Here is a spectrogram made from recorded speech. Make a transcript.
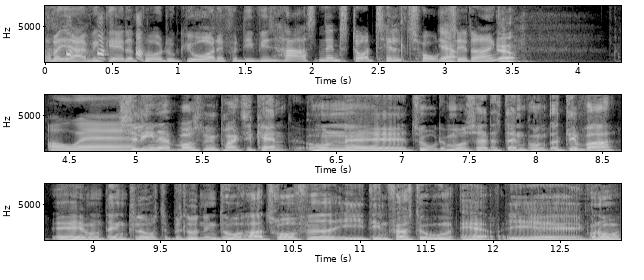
og jeg, vi gættede på, at du gjorde det, fordi vi har sådan en stor tiltro Ja. til dig, ikke? Ja. Og øh, Selina, vores nye praktikant, hun øh, tog det modsatte standpunkt, og det var øh, den klogeste beslutning, du har truffet i din første uge her i øh, Gonova.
